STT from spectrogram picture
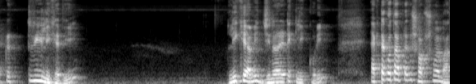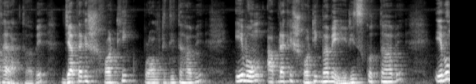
একটা ট্রি লিখে দিই, লিখে আমি জেনারেটে ক্লিক করি। একটা কথা আপনাকে সবসময় মাথায় রাখতে হবে, যে আপনাকে সঠিক প্রম্পট দিতে হবে এবং আপনাকে সঠিকভাবে এডিস করতে হবে এবং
